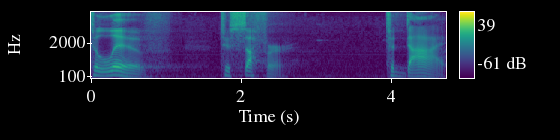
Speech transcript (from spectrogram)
to live to suffer, to die.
